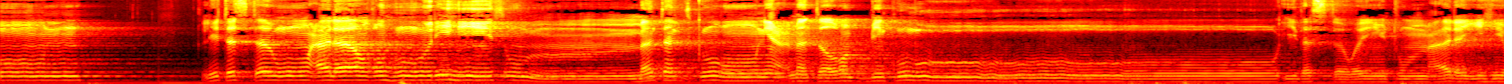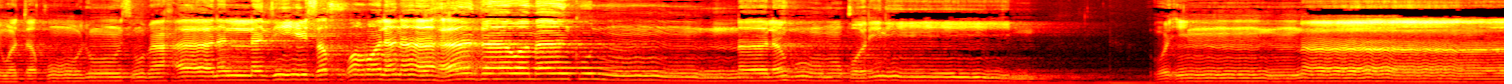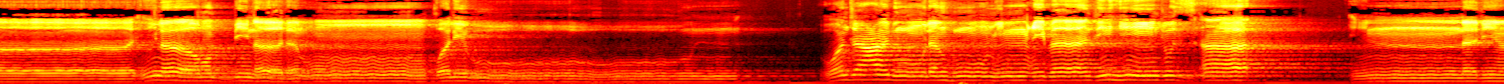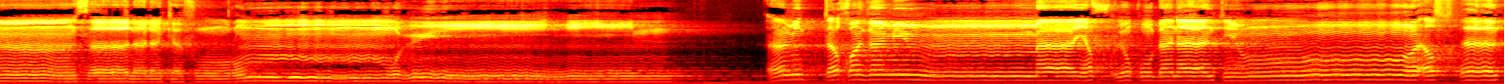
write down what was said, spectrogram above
لتستووا على ظهوره ثم تذكروا نعمة ربكم إذا استويتم عليه وتقولوا سبحان الذي سخر لنا هذا وما كنا وجعلوا له من عباده جزءا. إن الإنسان لكفور مبين. أم اتخذ مما يخلق بنات وأصفاكم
